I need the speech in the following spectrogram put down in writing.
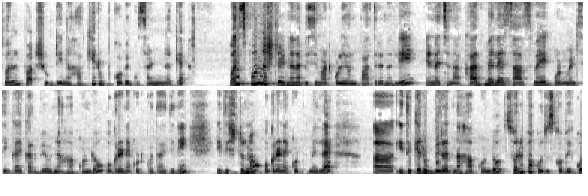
ಸ್ವಲ್ಪ ಶುಂಠಿನ ಹಾಕಿ ರುಬ್ಕೋಬೇಕು ಸಣ್ಣಕ್ಕೆ. ಒಂದು ಸ್ಪೂನ್ನಷ್ಟು ಎಣ್ಣೆನ ಬಿಸಿ ಮಾಡ್ಕೊಳ್ಳಿ ಒಂದು ಪಾತ್ರೆನಲ್ಲಿ. ಎಣ್ಣೆ ಚೆನ್ನಾಗಿ ಕಾದ್ಮೇಲೆ ಸಾಸಿವೆ ಒಣಮೆಣಸಿನ್ಕಾಯಿ ಕರಿಬೇವನ್ನ ಹಾಕೊಂಡು ಒಗ್ಗರಣೆ ಕೊಟ್ಕೋತಾ ಇದ್ದೀನಿ. ಇದಿಷ್ಟನ್ನು ಒಗ್ಗರಣೆ ಕೊಟ್ಮೇಲೆ ಇದಕ್ಕೆ ರುಬ್ಬಿರೋದನ್ನ ಹಾಕೊಂಡು ಸ್ವಲ್ಪ ಕುದಿಸ್ಕೋಬೇಕು.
